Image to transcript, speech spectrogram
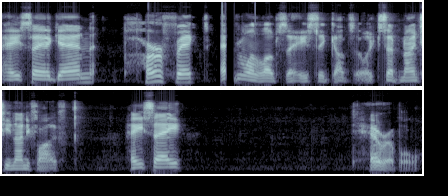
Heisei again, perfect. Everyone loves the Heisei Godzilla, except 1995. Heisei, terrible.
